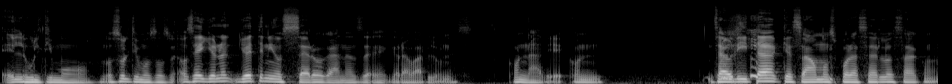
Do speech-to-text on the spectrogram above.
el último, los últimos dos, o sea, yo, no, yo he tenido cero ganas de grabar lunes con nadie, con... O sea, ahorita que estábamos por hacerlo, estaba como,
